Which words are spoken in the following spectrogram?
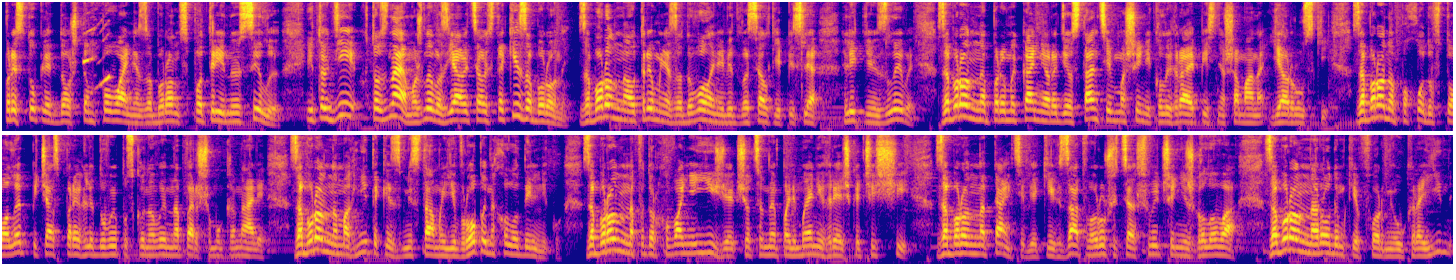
приступлять до штампування заборон з потрійною повною силою. І тоді, хто знає, можливо, з'являться ось такі заборони: заборона на отримання задоволення від веселки після літньої зливи, заборона на перемикання радіостанцій в машині, коли грає пісня шамана Я русський, заборона походу в туалет під час перегляду випуску новин на першому каналі, заборона на магнітики з містами Європи на холодильнику, заборона на фотографування їжі, якщо це не пельмені, гречка чи щі, заборона на танці, в яких зад ворушиться швидше ніж голова, заборона на родимки в формі України,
